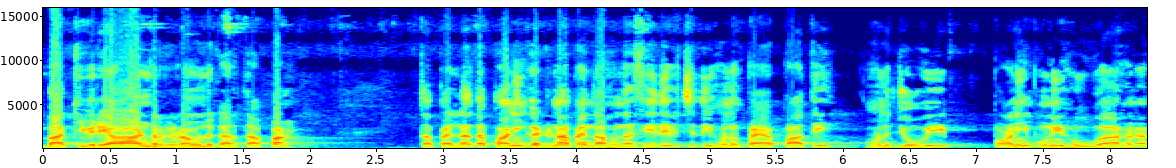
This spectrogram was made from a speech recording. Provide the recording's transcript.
ਬਾਕੀ ਵੀਰੇ ਆ ਅੰਡਰਗਰਾਉਂਡ ਕਰਤਾ ਆਪਾਂ। ਤਾਂ ਪਹਿਲਾਂ ਤਾਂ ਪਾਣੀ ਕੱਢਣਾ ਪੈਂਦਾ ਹੁੰਦਾ ਸੀ, ਇਹਦੇ ਵਿੱਚ ਦੀ ਹੁਣ ਪੈਪ ਪਾਤੀ। ਹੁਣ ਜੋ ਵੀ ਪਾਣੀ ਪੂਣੀ ਹੋਊਗਾ, ਹਨਾ,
